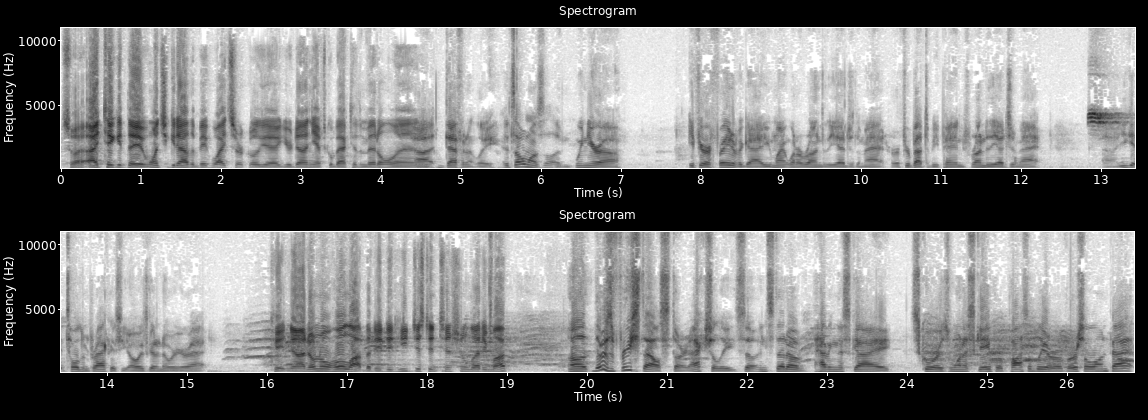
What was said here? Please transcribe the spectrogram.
So I, I take it that once you get out of the big white circle, yeah, you're done. You have to go back to the middle, and Uh, definitely. It's almost uh, when you're uh, if you're afraid of a guy, you might want to run to the edge of the mat, or if you're about to be pinned, run to the edge of the mat. Uh, you get told in practice, you always got to know where you're at. okay. Now I don't know a whole lot, but did he just intentionally let him up? Uh, there was a freestyle start actually, so instead of having this guy score his one escape or possibly a reversal on Pat,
